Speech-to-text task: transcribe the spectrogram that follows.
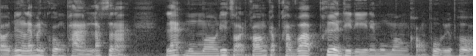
ต่อเนื่องและมันคงผ่านลักษณะ และมุมมองที่สอดคล้องกับคำว่าเพื่อนที่ดีในมุมมองของผู้บริโภค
